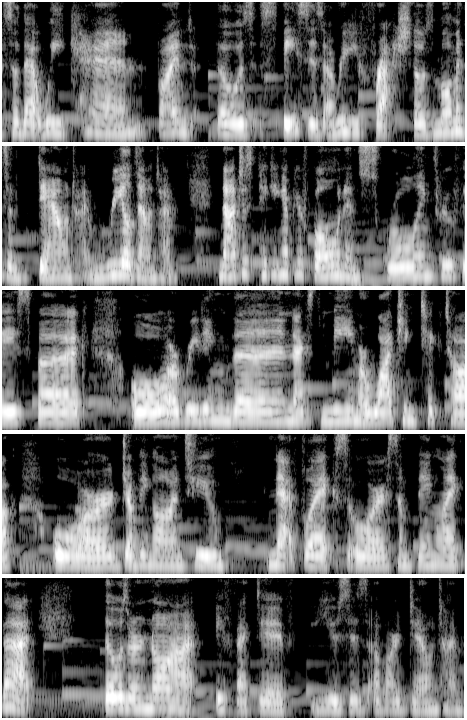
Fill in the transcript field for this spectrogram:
so that we can find those spaces of refresh, those moments of downtime, real downtime, not just picking up your phone and scrolling through Facebook or reading the next meme or watching TikTok or jumping on to Netflix or something like that those are not effective uses of our downtime.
